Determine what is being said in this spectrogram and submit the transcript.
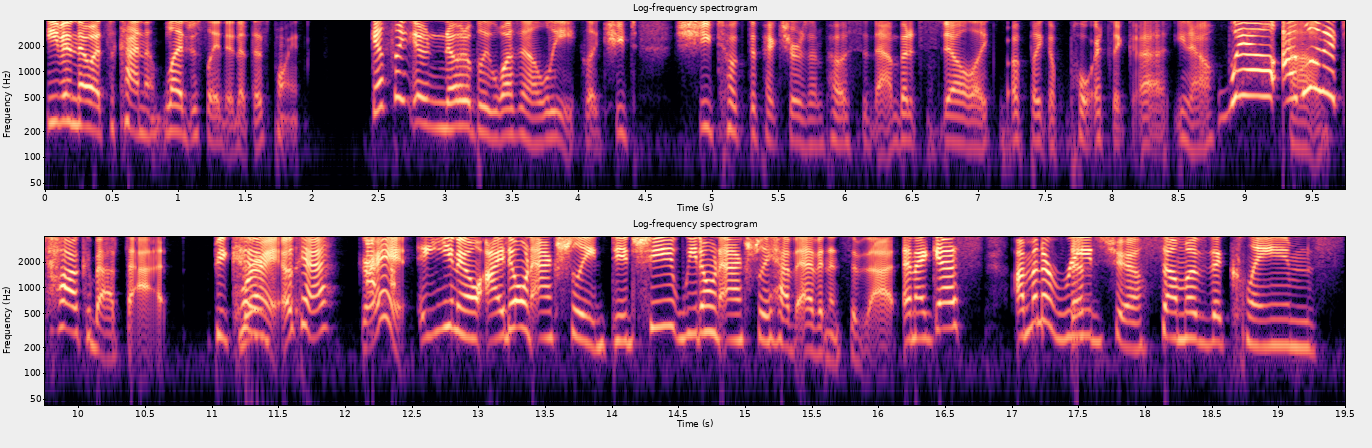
even though it's kind of legislated at this point. Guess like it notably wasn't a leak. Like she she took the pictures and posted them, but it's still like a, like a poor. It's like a you know. Well, I Um, want to talk about that because Right. Okay. Great. you know, I don't actually, did she? We don't actually have evidence of that. And I guess I'm going to read some of the claims.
